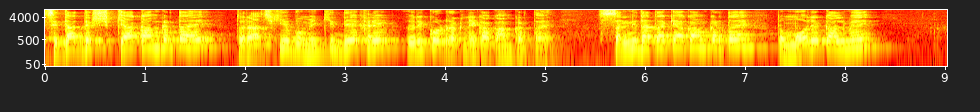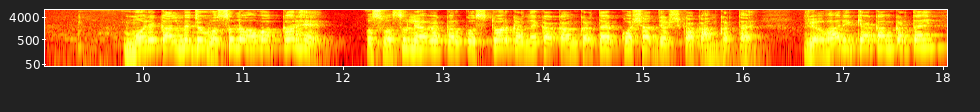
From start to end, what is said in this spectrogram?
सीताध्यक्ष क्या काम करता है? तो राजकीय भूमि की देख रेख रिकॉर्ड रखने का काम करता है। सन्निधाता क्या काम करता है? तो मौर्य काल में, मौर्य काल में जो वसूल हुआ कर है, उस वसूल हुए कर को स्टोर करने का काम करता है, कोषाध्यक्ष का काम करता है। व्यवहारिक क्या काम करता है?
